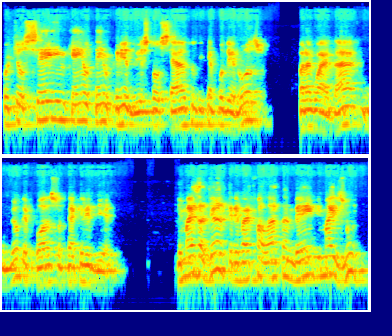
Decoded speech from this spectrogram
porque eu sei em quem eu tenho crido e estou certo de que é poderoso para guardar o meu depósito até aquele dia. E mais adiante ele vai falar também de mais um,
